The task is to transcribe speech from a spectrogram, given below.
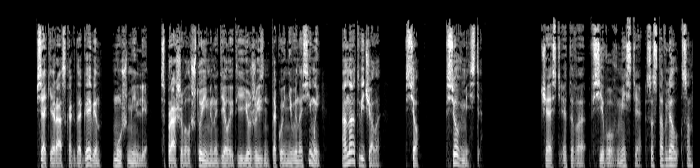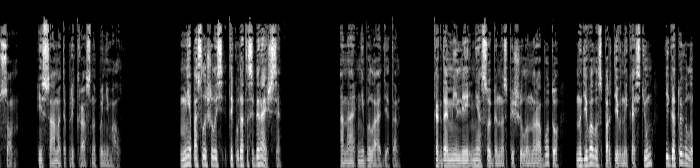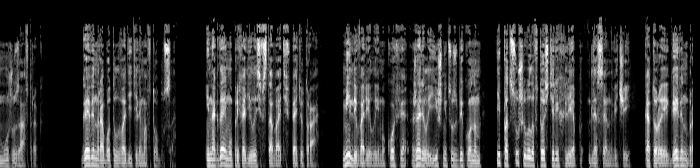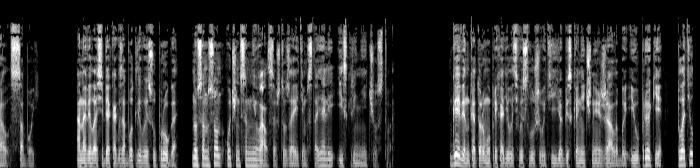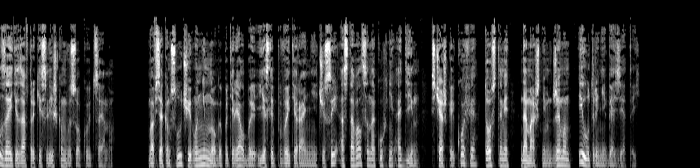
Всякий раз, когда Гевин, муж Милли, спрашивал, что именно делает ее жизнь такой невыносимой, она отвечала «все, все вместе». Часть этого «всего вместе» составлял Самсон, и сам это прекрасно понимал. «Мне послышалось, ты куда-то собираешься?» Она не была одета. Когда Милли не особенно спешила на работу, надевала спортивный костюм и готовила мужу завтрак. Гэвин работал водителем автобуса. Иногда ему приходилось вставать в пять утра. Милли варила ему кофе, жарила яичницу с беконом и подсушивала в тостере хлеб для сэндвичей, которые Гэвин брал с собой. Она вела себя как заботливая супруга, но Самсон очень сомневался, что за этим стояли искренние чувства. Гэвин, которому приходилось выслушивать ее бесконечные жалобы и упреки, платил за эти завтраки слишком высокую цену. Во всяком случае, он немного потерял бы, если б в эти ранние часы оставался на кухне один, с чашкой кофе, тостами, домашним джемом и утренней газетой.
